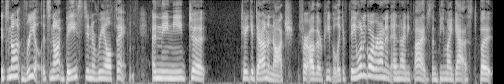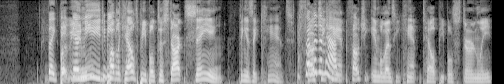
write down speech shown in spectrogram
It's not real. It's not based in a real thing. And they need to take it down a notch for other people. Like if they want to go around in N95s, then be my guest. But like But th- there you need be public health people to start saying. Thing is, they can't. Some of them have- Can't, Fauci and Walensky can't tell people sternly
